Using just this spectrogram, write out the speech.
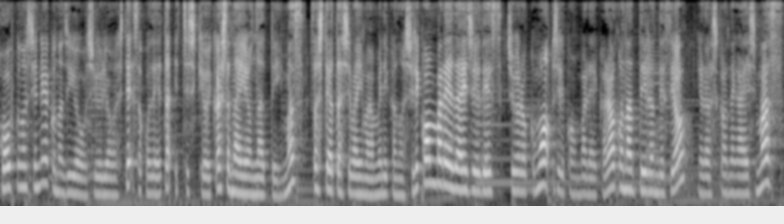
幸福の心理学の授業を修了して、そこで得た知識を生かした内容になっています。そして私は今アメリカのシリコンバレー在住です。収録もシリコンバレーから行っているんですよ。よろしくお願いします。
